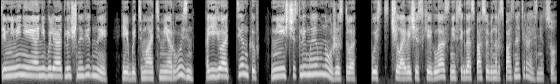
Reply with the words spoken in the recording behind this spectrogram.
тем не менее они были отлично видны, ибо тьма тьме рознь, а ее оттенков неисчислимое множество, пусть человеческий глаз не всегда способен распознать разницу.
